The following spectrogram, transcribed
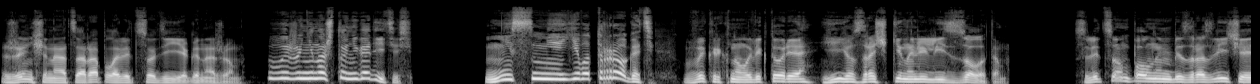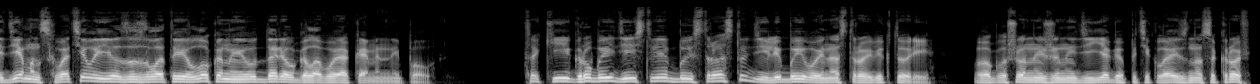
Женщина оцарапала лицо Диего ножом. «Вы же ни на что не годитесь». «Не смей его трогать!» — выкрикнула Виктория. Ее зрачки налились золотом. С лицом полным безразличия демон схватил ее за золотые локоны и ударил головой о каменный пол. Такие грубые действия быстро остудили боевой настрой Виктории. У оглушенной жены Диего потекла из носа кровь.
